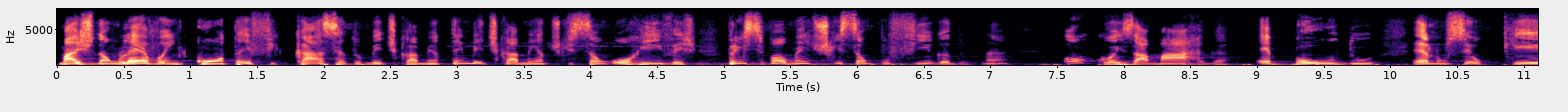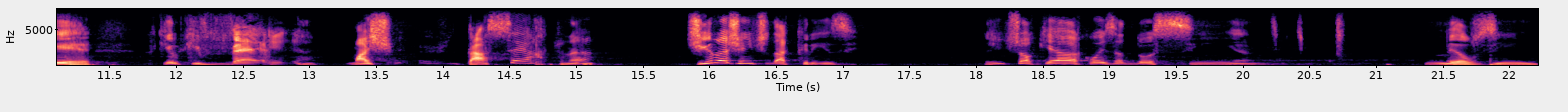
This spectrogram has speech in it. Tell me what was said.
mas não levam em conta a eficácia do medicamento. Tem medicamentos que são horríveis, principalmente os que são para o fígado, né? Ou coisa amarga, é boldo, é não sei o quê, aquilo que vem, mas dá certo, né? Tira a gente da crise. A gente só quer a coisa docinha, melzinho.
